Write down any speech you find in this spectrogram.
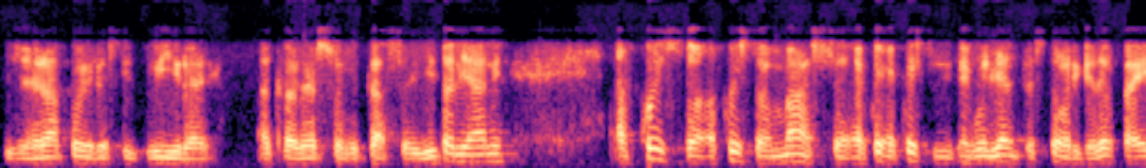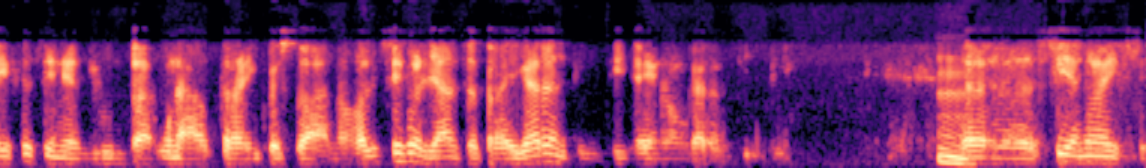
bisognerà poi restituire attraverso le tasse degli italiani, a, questo, a, questa massa, a, que, a queste diseguaglianze storiche del Paese se ne è aggiunta un'altra in questo anno, la diseguaglianza tra i garantiti e i non garantiti mm. eh, siano essi,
